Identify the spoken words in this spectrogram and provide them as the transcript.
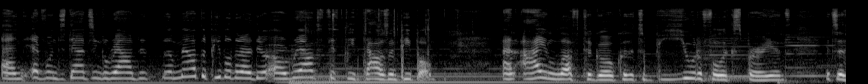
and everyone's dancing around. The amount of people that are there are around 50,000 people. And I love to go because it's a beautiful experience. It's a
